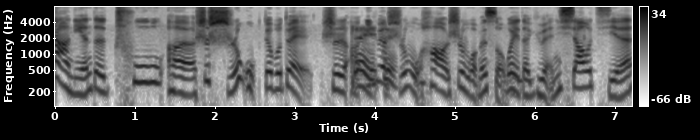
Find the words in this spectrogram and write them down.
大年的初，呃，是十五，对不对？是啊，一月十五号是我们所谓的元宵节。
